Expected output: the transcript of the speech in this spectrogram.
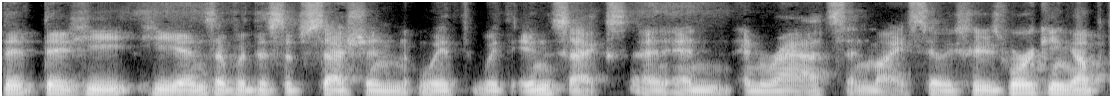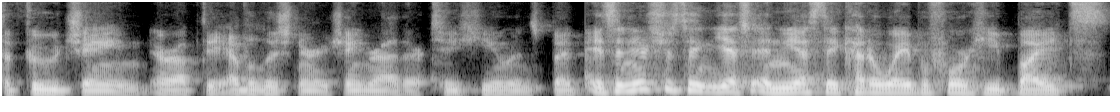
that, that he he ends up with this obsession with with insects and and, and rats and mice. So, so he's working up the food chain or up the evolutionary chain rather to humans. But it's an interesting yes, and yes, they cut away before he bites.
